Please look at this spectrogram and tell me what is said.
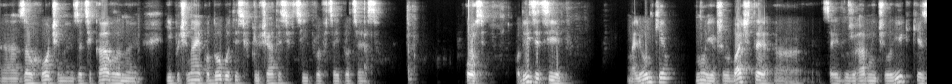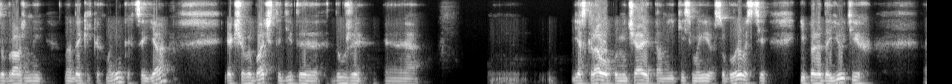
е, заохоченою, зацікавленою, їй починає подобатись включатись в, цей, в цей процес. Ось, подивіться ці малюнки. Ну, якщо ви бачите, е, цей дуже гарний чоловік, який зображений на декількох малюнках, це я. Якщо ви бачите, діти дуже е, яскраво помічають там якісь мої особливості і передають їх. Е,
